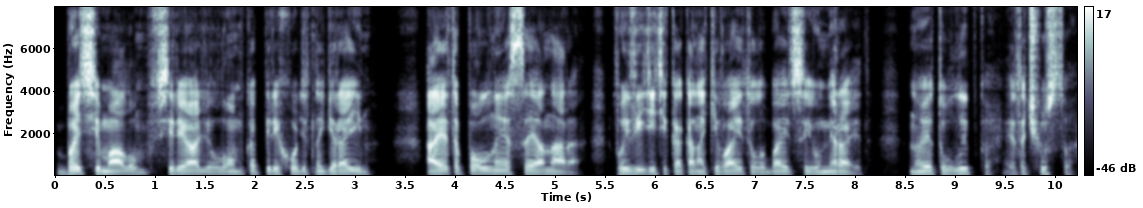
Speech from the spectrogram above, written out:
Бетси Малум в сериале «Ломка» переходит на героин. А это полная сайонара. Вы видите, как она кивает, улыбается и умирает. Но это улыбка, это чувство.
